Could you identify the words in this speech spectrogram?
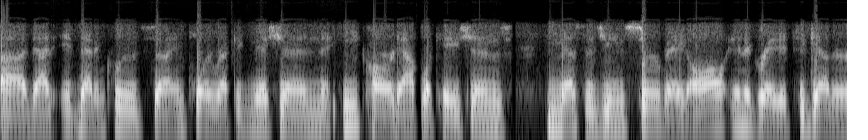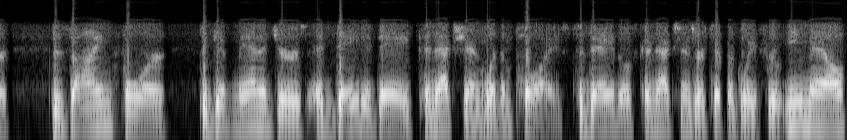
uh, that it, that includes uh, employee recognition, e-card applications, messaging, survey, all integrated together, designed for to give managers a day-to-day connection with employees. Today, those connections are typically through email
